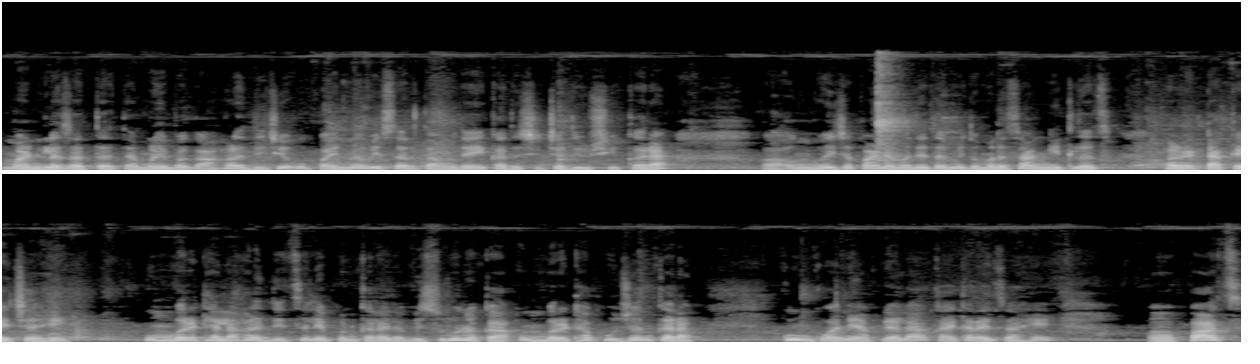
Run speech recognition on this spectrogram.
मानलं जातं. त्यामुळे बघा हळदीचे उपाय न विसरता उद्या एकादशीच्या दिवशी करा. अंघोळीच्या पाण्यामध्ये तर मी तुम्हाला सांगितलंच हळद टाकायची आहे. उंबरठ्याला हळदीचं लेपन करायला विसरू नका. उंबरठा पूजन करा. कुंकवाने आपल्याला काय करायचं आहे? पाच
